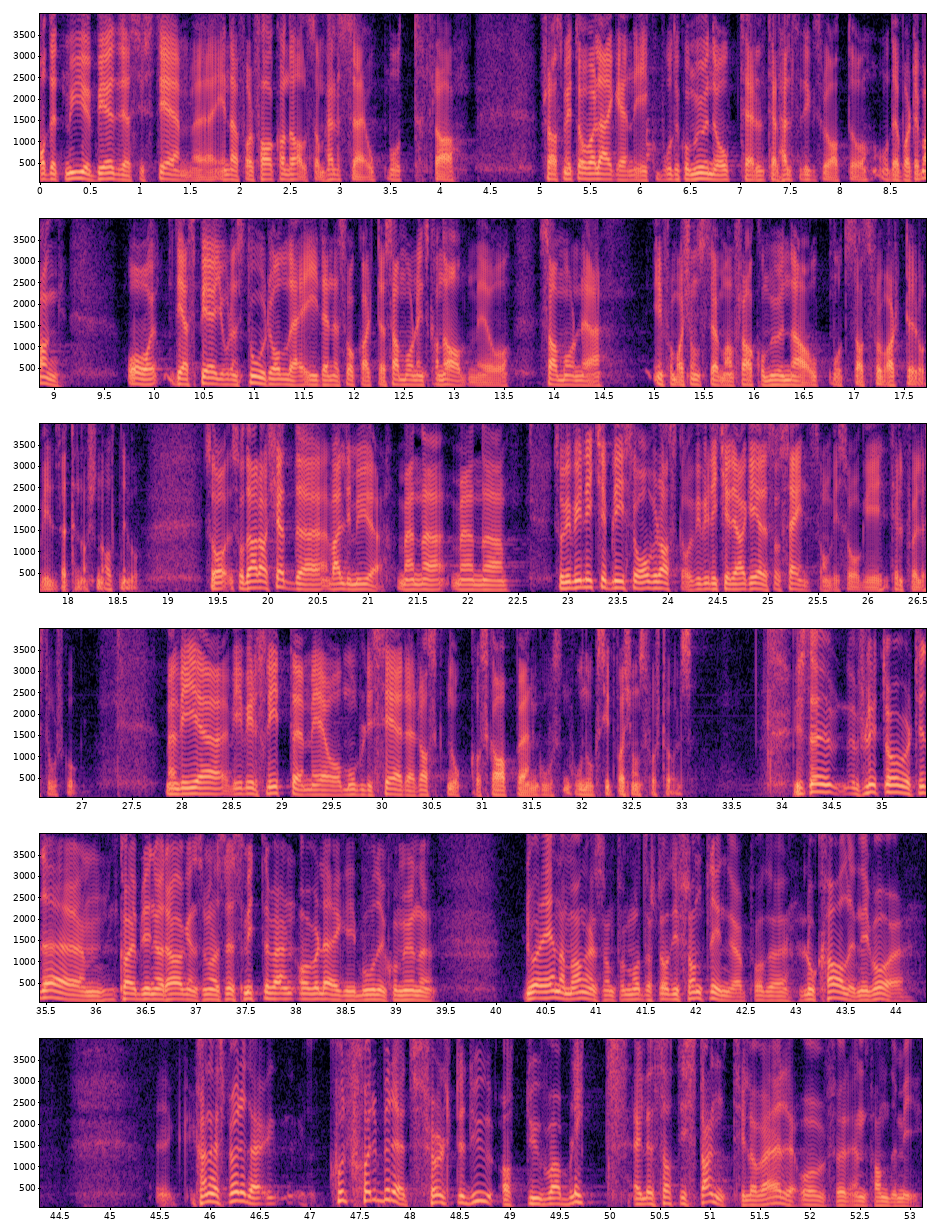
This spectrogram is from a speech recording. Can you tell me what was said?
hadde et mye bedre system eh, innenfor fagkanal som helse opp mot fra, fra smitteoverlegen i Bodø kommune opp til, til Helsedirektoratet og, og, departement. Og DSB gjorde en stor rolle i denne såkalte samordningskanalen med å samordne informasjonsstrømmene fra kommuner opp mot statsforvalter og videre til nasjonalt nivå. Så, så der har skjedd uh, veldig mye. Men, uh, men så vi vil ikke bli så overraska og vi vil ikke reagere så seint som vi så i tilfellet Storskog. Men vi, eh, vi, vil slite med å mobilisere raskt nok og skape en god, god nok situasjonsforståelse. Hvis jeg flytter over til deg, Kai Brynjar Hagen, som altså er smittevernoverlege i Bodø kommune. Du er en av mange som på en måte har stått i frontlinja på det lokale nivået. Kan jeg spørre deg, Hvor forberedt følte du at du var blitt, eller satt i stand til å være overfor en pandemi?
